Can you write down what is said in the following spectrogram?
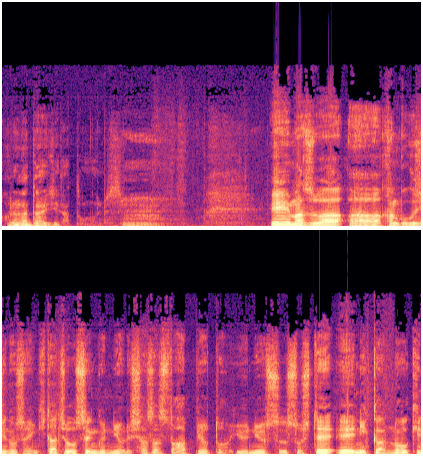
これが大事だと思います。えー、まずはあ韓国人の船北朝鮮軍による射殺と発表というニュース。そして、えー、日韓の昨日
